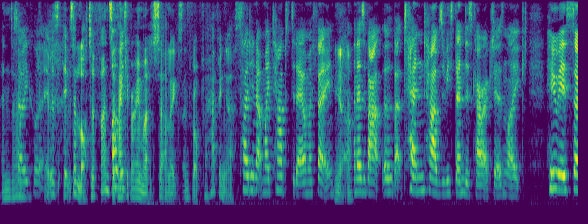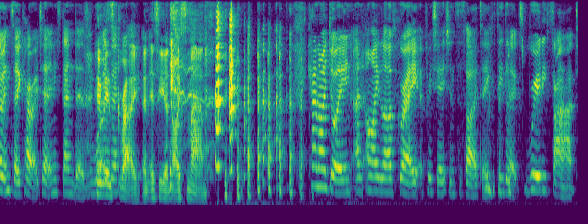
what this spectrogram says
And um, So we call it. it was it was a lot of fun. So Oh, thank you very much to Alex and Rob for having us. tidying up my tabs today on my phone. Yeah. And there's about there was about ten tabs of EastEnders characters and like who is so and so character in EastEnders and Who what is a- Gray and is he a nice man? can I join an I Love Gray Appreciation Society because he looks really sad.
